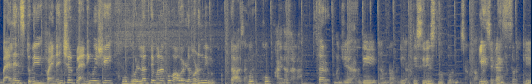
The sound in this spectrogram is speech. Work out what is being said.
बॅलन्स तुम्ही फायनान्शियल प्लॅनिंग विषयी खूप बोललात ते मला खूप आवडलं म्हणून मी खूप खूप फायदा झाला. तर म्हणजे अगदी काय म्हणतो अगदी अगदी सिरियस नोटवर मी सांगतो. आपण Please, जे काय की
